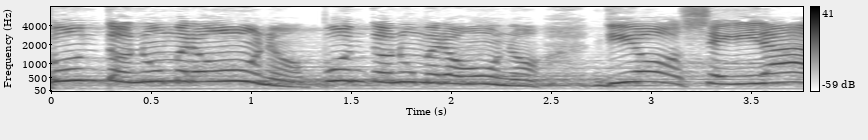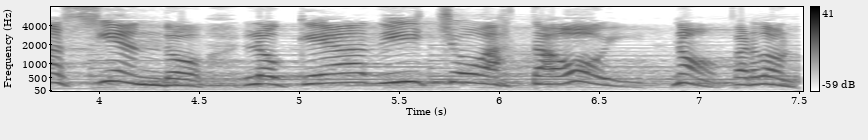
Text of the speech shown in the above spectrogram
Punto número uno, punto número uno, Dios seguirá haciendo lo que ha dicho hasta hoy no, perdón,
